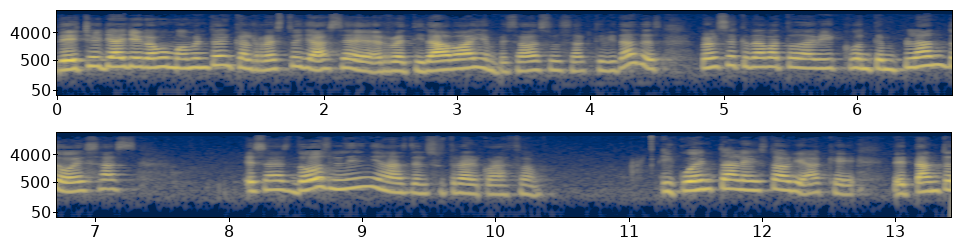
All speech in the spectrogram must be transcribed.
De hecho, ya llegaba un momento en que el resto ya se retiraba y empezaba sus actividades, pero se quedaba todavía contemplando esas, esas dos líneas del Sutra del Corazón. Y cuenta la historia que de tanto,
